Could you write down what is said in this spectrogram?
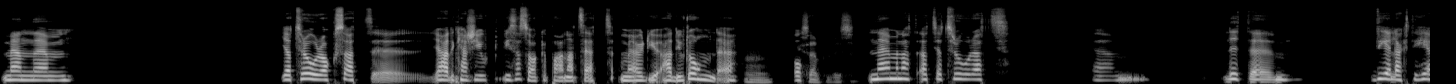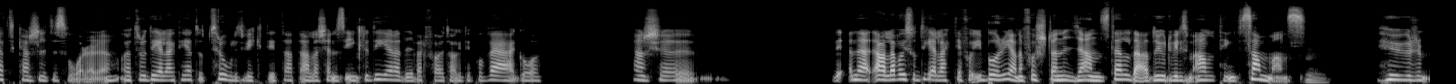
men ehm, jag tror också att eh, jag hade kanske gjort vissa saker på annat sätt om jag hade- hade gjort om det. Mm. Och- Exempelvis. Nej, men att, att jag tror att ehm, lite delaktighet kanske lite svårare. Och jag tror delaktighet är otroligt viktigt, att alla känner sig inkluderade i vart företaget är på väg och kanske det, när alla var ju så delaktiga för, i början, de första nio anställda, då gjorde vi liksom allting tillsammans. Mm. Hur,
